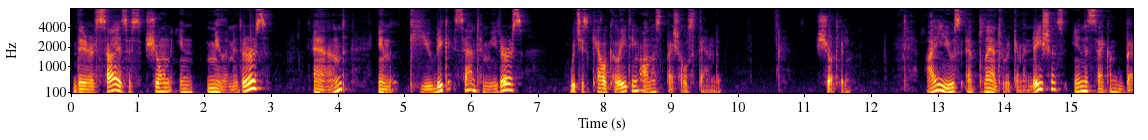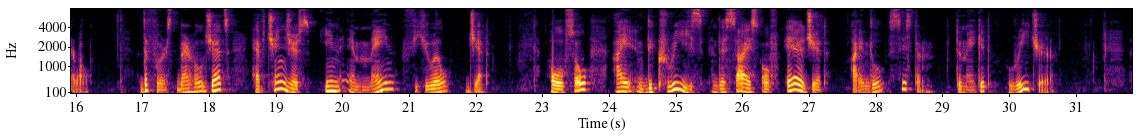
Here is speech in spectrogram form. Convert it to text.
Their sizes shown in millimeters and in cubic centimeters, which is calculating on a special stand. Shortly. I use a plant recommendations in the second barrel. The first barrel jets have changes in a main fuel jet. Also, I decrease the size of air-jet idle system to make it richer.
